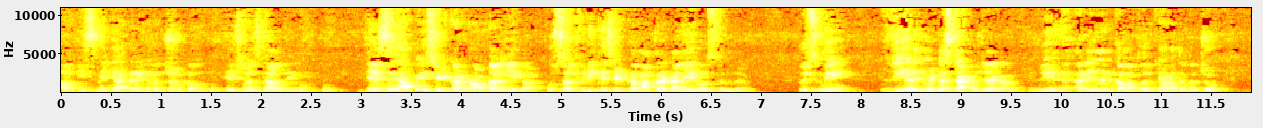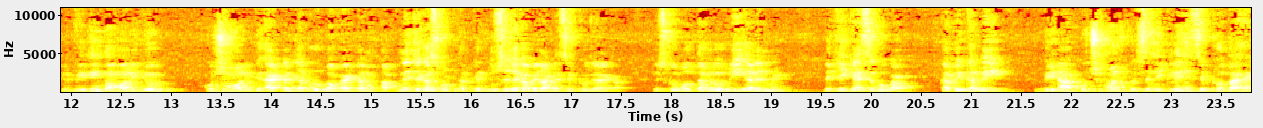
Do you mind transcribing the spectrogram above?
अब इसमें क्या करेंगे बच्चों हम लोग? एच प्लस डाल देंगे। जैसे आप एसिड का ड्रॉप डालिएगा कुछ सल्फ्यूरिक एसिड का मात्रा डालिएगा उसके अंदर तो इसमें रीअरेंजमेंट स्टार्ट हो जाएगा। रीअरेंजमेंट का मतलब क्या होता है बच्चों? विद इन द मॉलिक्यूल कुछ मॉलिक्यूल एटम या ग्रुप ऑफ़ एटम अपने जगह शूट करके दूसरी जगह पे जाकर शिफ्ट हो जाएगा। इसको बोलते हैं हम लोग रीअरेंजमेंट देखिए कैसे होगा। कभी कभी बिना कुछ मॉलिक्यूल से निकले ही शिफ्ट होता है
